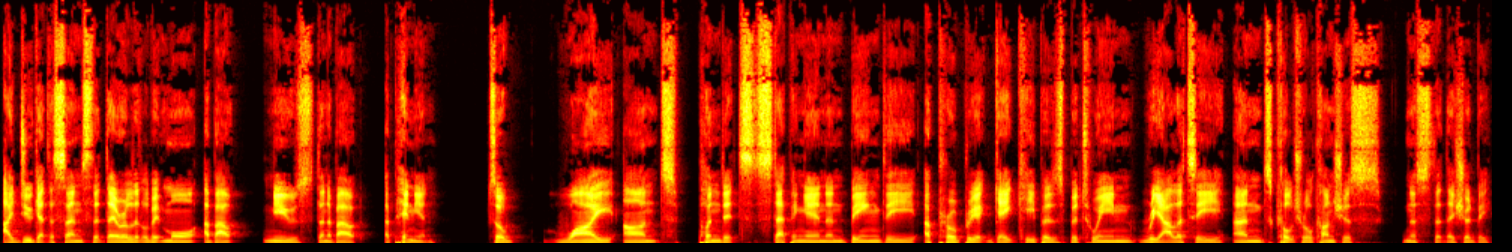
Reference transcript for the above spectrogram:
I do get the sense that they're a little bit more about news than about opinion. So why aren't pundits stepping in and being the appropriate gatekeepers between reality and cultural consciousness that they should be?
